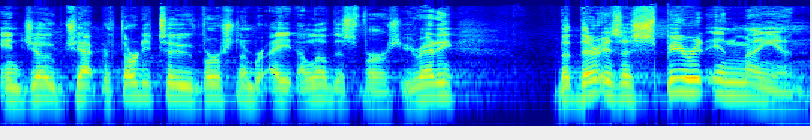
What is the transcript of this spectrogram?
in Job chapter 32, verse number 8. I love this verse. You ready? But there is a spirit in man,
